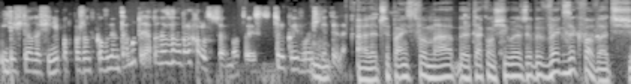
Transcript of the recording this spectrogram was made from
I jeśli one się nie podporządkowują temu, to ja to nazywam warcholstwem, bo to jest tylko i wyłącznie tyle. Ale czy państwo ma e, taką siłę, żeby wyegzekwować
